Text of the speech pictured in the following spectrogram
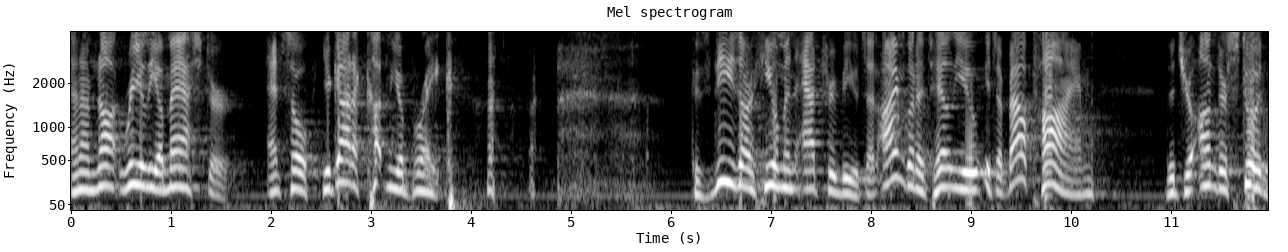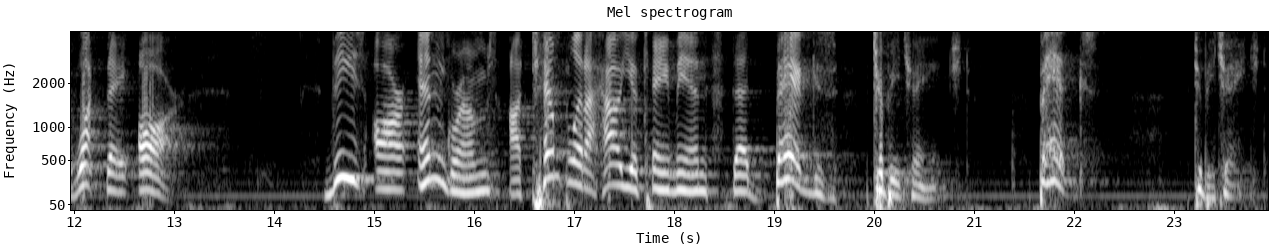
And I'm not really a master. And so you got to cut me a break. Because these are human attributes. And I'm going to tell you it's about time that you understood what they are. These are engrams, a template of how you came in that begs to be changed. Begs to be changed.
